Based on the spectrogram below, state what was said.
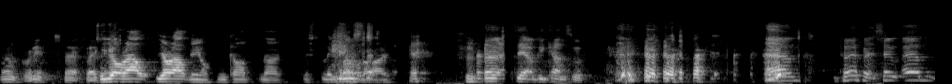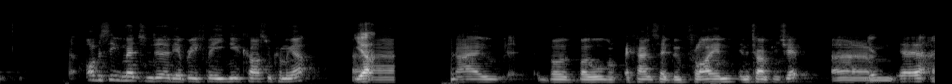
Oh, brilliant. Fair play. So you're out. You're out, Neil. You can't. No, just leave that one alone. Uh, that's it, I'll be cancelled. um, perfect. So, um, obviously, you mentioned earlier briefly Newcastle coming up. Yep. Uh, now, by, by all accounts, they've been flying in the Championship. Um, yeah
